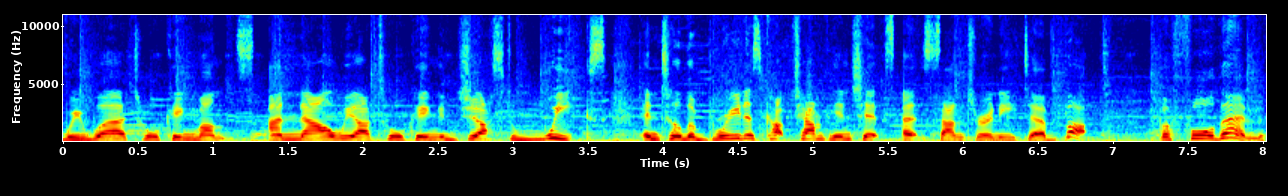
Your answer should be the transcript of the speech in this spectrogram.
we were talking months, and now we are talking just weeks until the Breeders' Cup Championships at Santa Anita. But before then,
